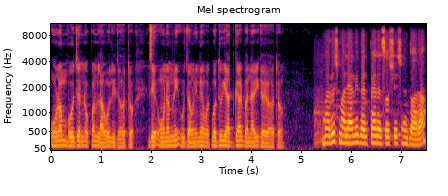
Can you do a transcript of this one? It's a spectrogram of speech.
ઓણમ ભોજનનો પણ લાવો લીધો હતો, જે ઓણમની ઉજવણીને વધુ યાદગાર બનાવી ગયો હતો. भरूच मलयाली वेलफेयर एसोसिएशन द्वारा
